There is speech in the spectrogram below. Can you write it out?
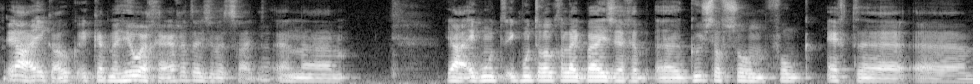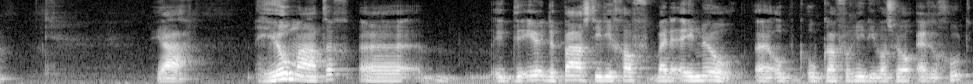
Ja, ik ook. Ik heb me heel erg geërgerd deze wedstrijd. Ja. En ehm, ja, ik moet, ik moet er ook gelijk bij zeggen, eh Gustafsson vond ik echt eh, ehm, ja, heel matig. Eh, ik, de, de paas die hij gaf bij de 1-0 eh, op, op Gavri, die was wel erg goed.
